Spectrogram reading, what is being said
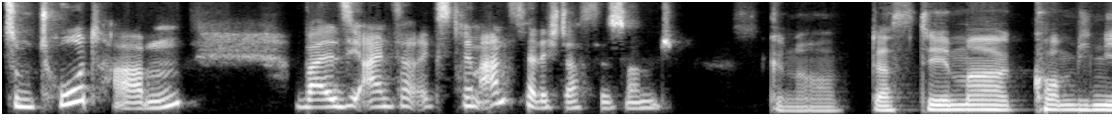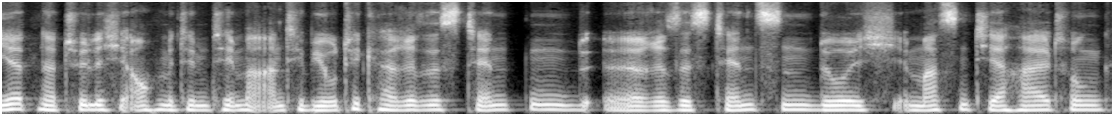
zum Tod haben, weil sie einfach extrem anfällig dafür sind. Genau. Das Thema kombiniert natürlich auch mit dem Thema Antibiotikaresistenzen äh, Resistenzen durch Massentierhaltung.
